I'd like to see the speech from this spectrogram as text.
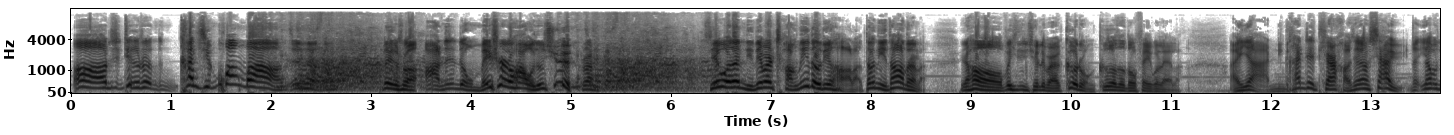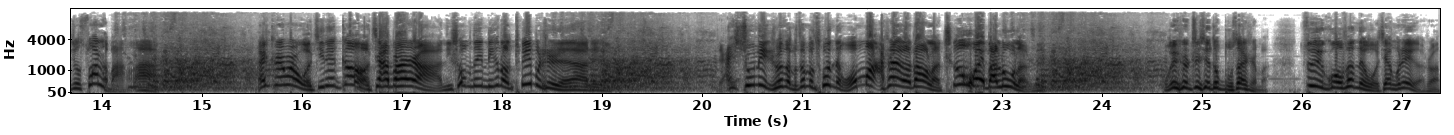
啊，这这个说看情况吧。那个说啊，这种没事的话我就去，是吧？结果呢，你那边场地都定好了，等你到那了。然后微信群里边各种鸽子都飞过来了，哎呀，你看这天好像要下雨呢，要不就算了吧啊！哎，哥们儿，我今天刚好加班啊，你说我们那领导忒不是人啊，这个！哎，兄弟，你说怎么这么寸呢？我马上要到了，车坏半路了。我跟你说，这些都不算什么，最过分的我见过这个，是吧？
